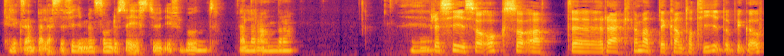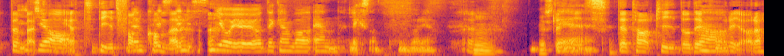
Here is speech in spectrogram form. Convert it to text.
Till exempel SFI, men som du säger studieförbund eller andra. Precis, och också att eh, räkna med att det kan ta tid att bygga upp en Ja, verksamhet dit folk kommer. Jo, jo, jo, det kan vara en liksom från början. Mm. Just det. Det- tar tid och det Ja. får det göra.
